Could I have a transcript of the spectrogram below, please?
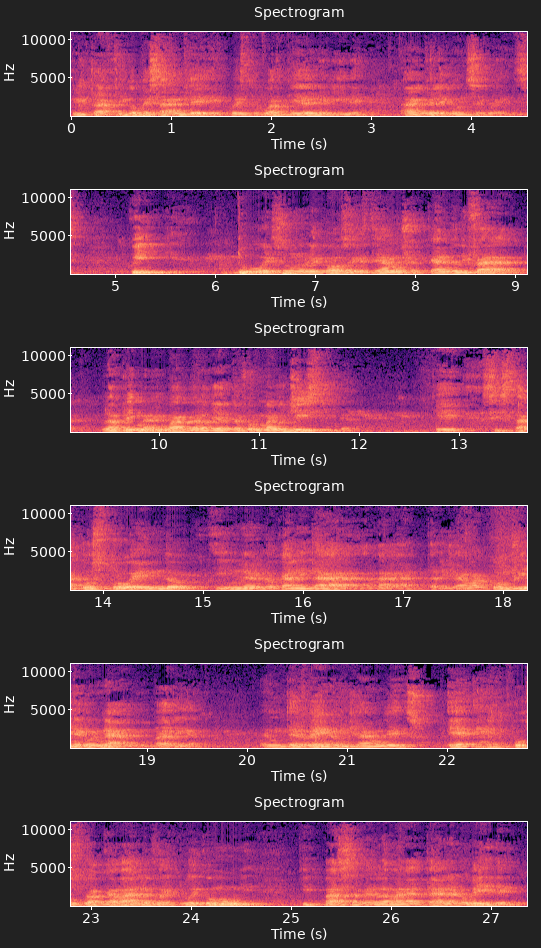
il traffico pesante e questo quartiere ne vive anche le conseguenze. Quindi due sono le cose che stiamo cercando di fare. La prima riguarda la piattaforma logistica che si sta costruendo in località Maratta, diciamo a confine con Napoli, in pratica è un terreno diciamo, che è posto a cavallo fra i due comuni, chi passa per la Marattana lo vede,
